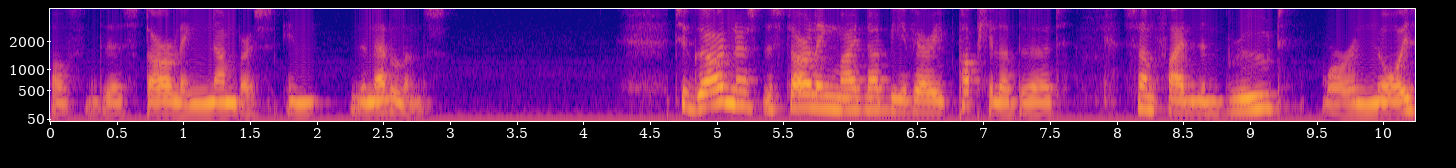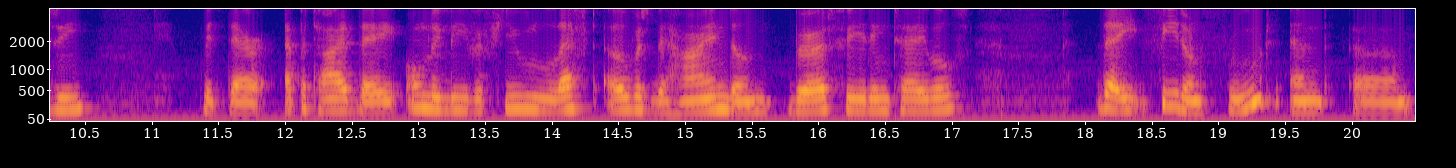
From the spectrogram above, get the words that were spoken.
of the starling numbers in the Netherlands. To gardeners, the starling might not be a very popular bird. Some find them rude or noisy. With their appetite, they only leave a few leftovers behind on bird feeding tables. They feed on fruit and um,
